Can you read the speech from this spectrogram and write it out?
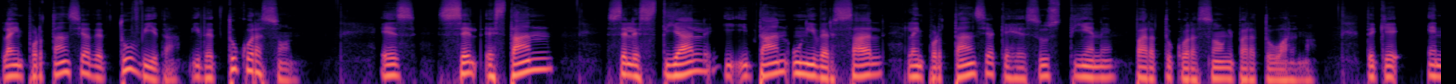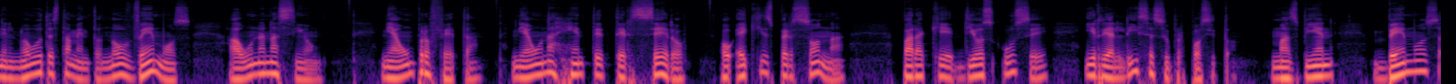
la importancia de tu vida y de tu corazón es, tan celestial y, tan universal la importancia que Jesús tiene para tu corazón y para tu alma. De que en el Nuevo Testamento no vemos a una nación, ni a un profeta, ni a un agente tercero o X persona para que Dios use y realice su propósito. Más bien vemos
